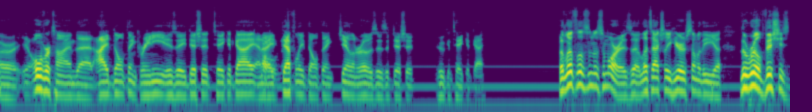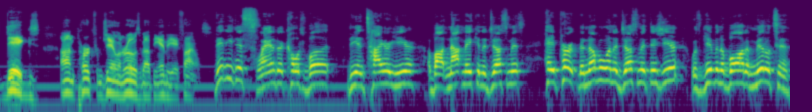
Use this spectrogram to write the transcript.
or over time that I don't think Greeny is a dish it, take it guy, and I Oh, no. definitely don't think Jalen Rose is a dish it who can take it guy. But let's listen to some more. Is uh, let's actually hear some of the uh, the real vicious digs on Perk from Jalen Rose about the NBA Finals. Didn't he just slander Coach Bud the entire year about not making adjustments? Hey, Perk, the number one adjustment this year was giving the ball to Middleton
